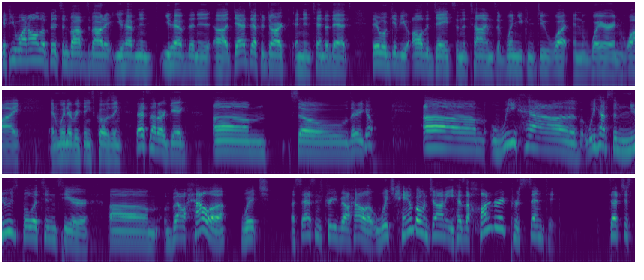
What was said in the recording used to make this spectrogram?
If you want all the bits and bobs about it, you have you have the uh, Dads After Dark and Nintendo Dads. They will give you all the dates and the times of when you can do what and where and why and when everything's closing. That's not our gig. Um, so there you go. Um, we have we have some news bulletins here. Um, Valhalla, which Assassin's Creed Valhalla, which Hambone Johnny has a hundred percented. That just,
